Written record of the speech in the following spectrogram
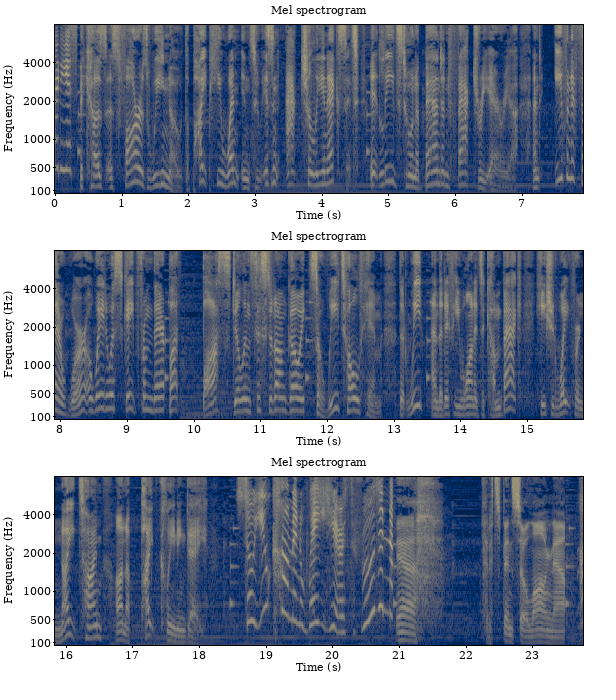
already? Es- Because as far as we know, the pipe he went into isn't actually an exit. It leads to an abandoned factory area, and even if there were a way to escape from there, but boss still insisted on going, so we told him that we and that if he wanted to come back, he should wait for nighttime on a pipe cleaning day. So you come and wait here through the night. Yeah, but it's been so long now. Uh,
